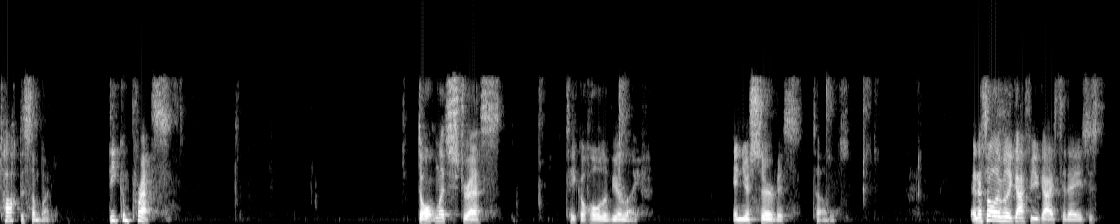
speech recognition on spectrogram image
talk to somebody. Decompress. Don't let stress take a hold of your life and your service to others. And that's all I really got for you guys today is just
